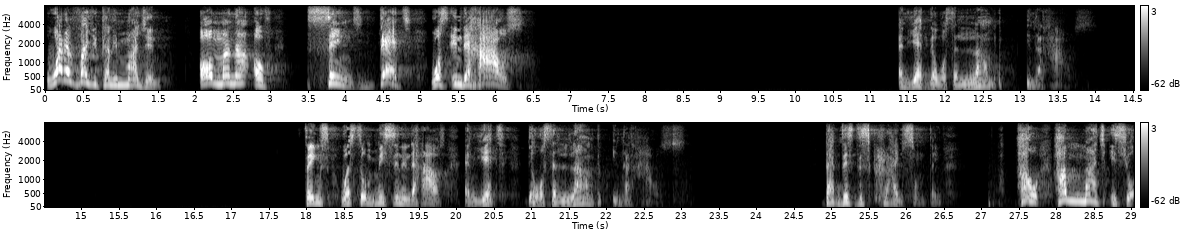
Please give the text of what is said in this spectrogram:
whatever you can imagine, all manner of sins, death was in the house. And yet there was a lamp in that house. Things were still missing in the house, and yet there was a lamp in that house. That this describes something. How, how much is your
